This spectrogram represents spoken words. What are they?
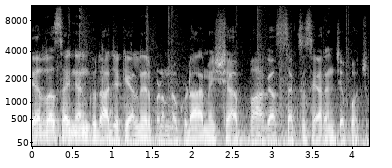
ఎర్ర సైన్యానికి రాజకీయాలు నేర్పడంలో కూడా అమిత్ షా బాగా సక్సెస్ అయ్యారని చెప్పొచ్చు.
